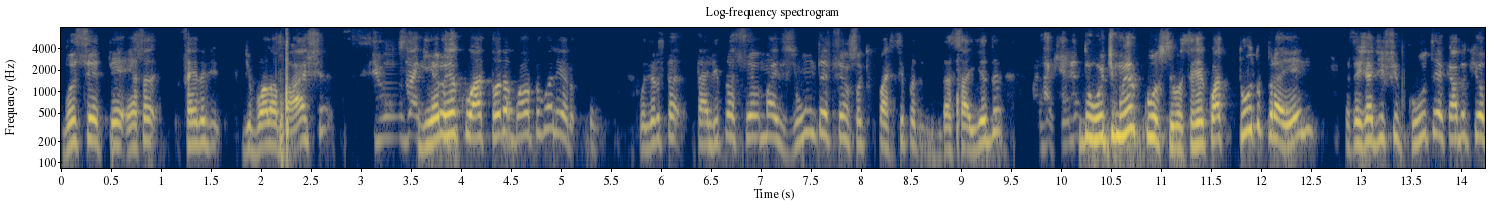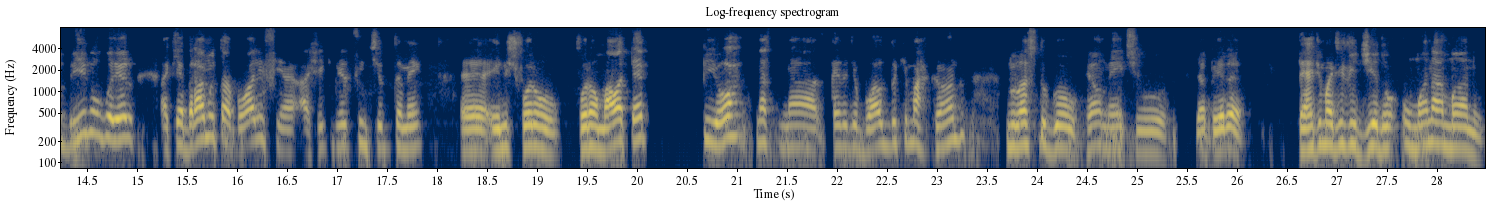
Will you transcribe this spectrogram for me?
você ter essa saída de, de, bola baixa se o zagueiro recuar toda a bola para o goleiro. O goleiro está tá ali para ser mais um defensor que participa da saída, mas aquele do último recurso. Se você recuar tudo para ele, você já dificulta e acaba que obriga o goleiro a quebrar muita bola. Enfim, achei que nesse sentido também é, eles foram, foram mal, até pior na, na saída de bola do que marcando no lance do gol. Realmente, o Léo Pereira perde uma dividida, um mano a mano,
